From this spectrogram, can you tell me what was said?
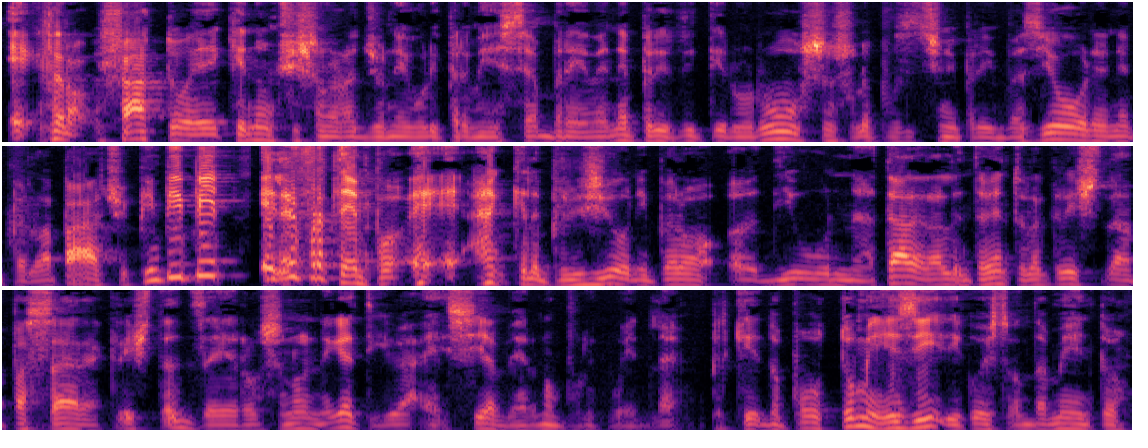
E però il fatto è che non ci sono ragionevoli premesse a breve né per il ritiro russo, sulle posizioni per invasione né per la pace, pim, pim, pim. e nel frattempo eh, anche le previsioni però eh, di un tale rallentamento della crescita da passare a crescita zero, se non negativa, eh, si avverano pure quelle, perché dopo otto mesi di questo andamento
